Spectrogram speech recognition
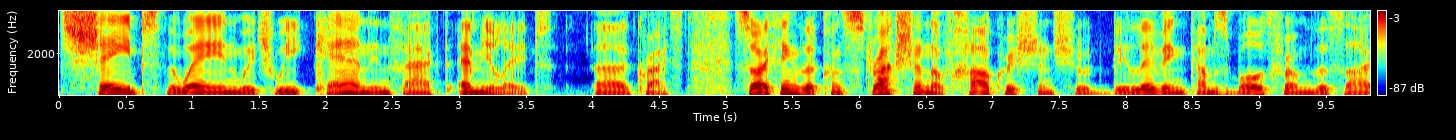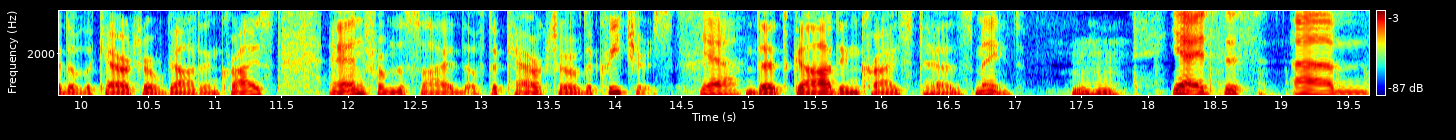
shapes the way in which we can, in fact, emulate. Uh, Christ. So I think the construction of how Christians should be living comes both from the side of the character of God in Christ and from the side of the character of the creatures yeah. that God in Christ has made. Yeah, it's this um,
